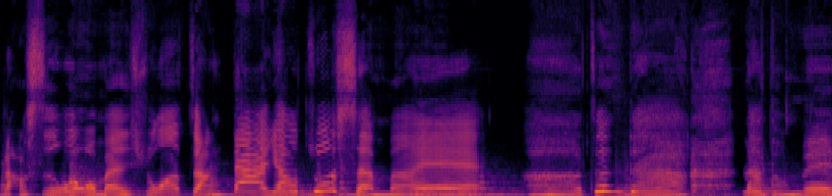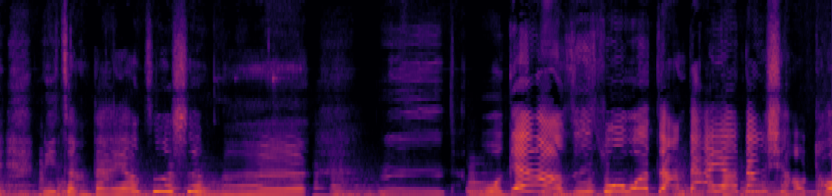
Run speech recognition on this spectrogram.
老师问我们说，长大要做什么？哎，啊，真的啊？那董妹，你长大要做什么啊？嗯，我跟老师说我长大要当小偷。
